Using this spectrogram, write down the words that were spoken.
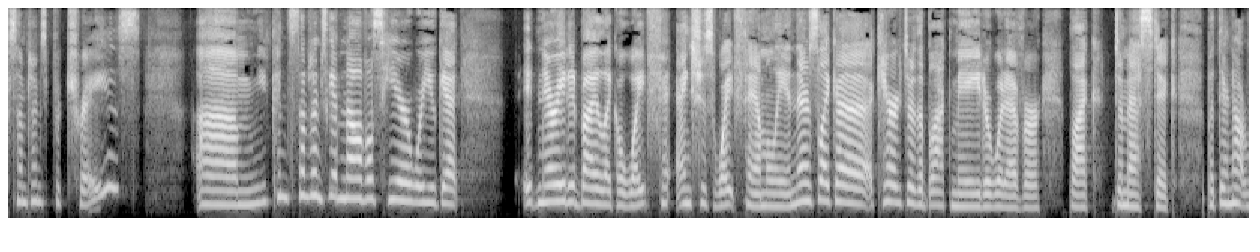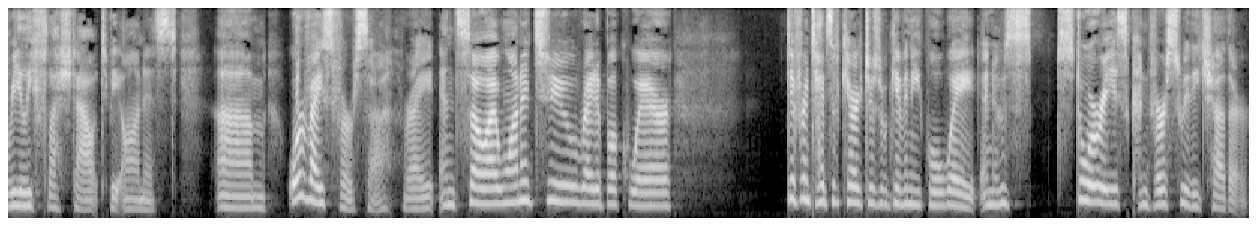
sometimes portrays. Um, you can sometimes get novels here where you get it narrated by like a white, fa- anxious white family. And there's like a, a, character, the black maid or whatever, black domestic, but they're not really fleshed out, to be honest. Um, or vice versa, right? And so I wanted to write a book where different types of characters were given equal weight and whose stories converse with each other.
